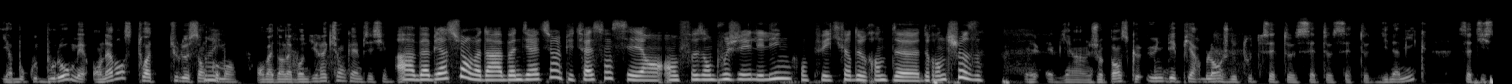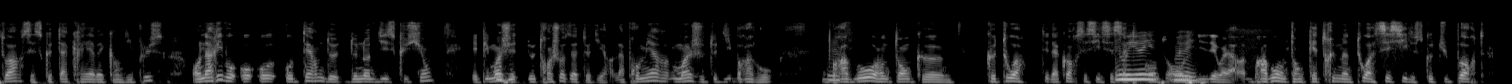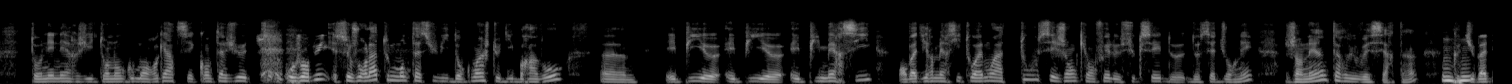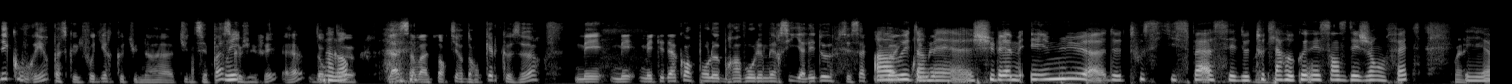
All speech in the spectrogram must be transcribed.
Il y a beaucoup de boulot, mais on avance. Toi, tu le sens comment? On va dans la bonne direction quand même, Cécile Ah bah bien sûr, on va dans la bonne direction. Et puis de toute façon, c'est en, faisant bouger les lignes qu'on peut écrire de grandes, de, grandes choses. Eh, eh, bien, je pense qu'une des pierres blanches de toute cette, cette, cette dynamique, cette histoire, c'est ce que tu as créé avec Andy Plus. On arrive au, terme de, notre discussion. Et puis moi, mmh j'ai deux, trois choses à te dire. La première, moi, je te dis bravo. Bravo en tant que, que toi. Tu es d'accord, Cécile? C'est ça qui compte. On disait, voilà, bravo en tant qu'être humain. Toi, Cécile, ce que tu portes, ton énergie, ton engouement. Regarde, c'est contagieux. Aujourd'hui, ce jour-là, tout le monde t'a suivi. Donc moi, je te dis bravo. Euh, et puis, euh, et, puis, euh, et puis, merci, on va dire merci toi et moi à tous ces gens qui ont fait le succès de, cette journée. J'en ai interviewé certains que mmh tu vas découvrir parce qu'il faut dire que tu, tu ne sais pas ce que j'ai fait. Hein. Donc euh, là, ça va sortir dans quelques heures. Mais, mais, mais tu es d'accord pour le bravo, le merci, il y a les deux. C'est ça que Ah oui, mais je suis même émue de tout ce qui se passe et de toute la reconnaissance des gens en fait. Et,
